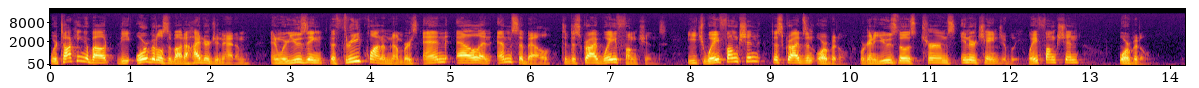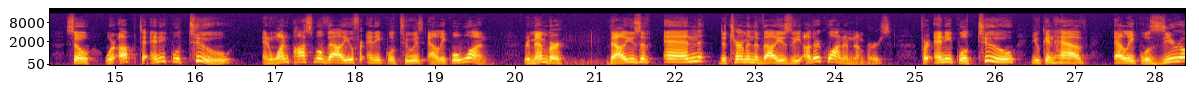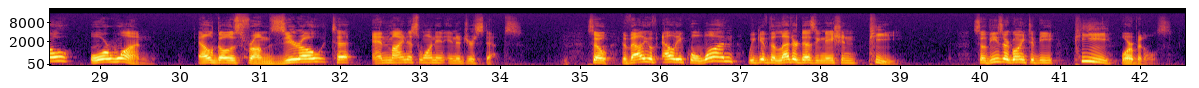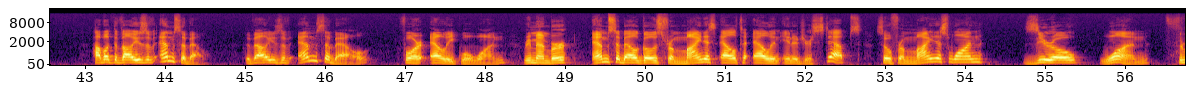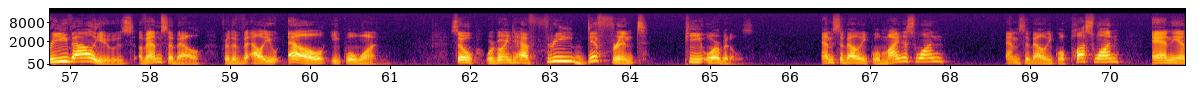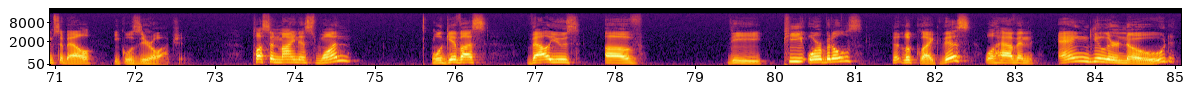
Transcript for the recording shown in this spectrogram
we're talking about the orbitals about a hydrogen atom, and we're using the three quantum numbers, n, l, and m sub l, to describe wave functions. Each wave function describes an orbital. We're going to use those terms interchangeably, wave function, orbital. So we're up to n equal 2, and one possible value for n equal 2 is l equal 1. Remember, values of n determine the values of the other quantum numbers. For n equal 2, you can have l equals 0 or 1. L goes from 0 to n minus 1 in integer steps. So the value of L equal 1, we give the letter designation P. So these are going to be P orbitals. How about the values of M sub L? The values of M sub L for L equal 1, remember, M sub L goes from minus L to L in integer steps. So from minus 1, 0, 1, three values of M sub L for the value L equal 1. So we're going to have three different p orbitals. m sub L equal minus 1, m sub L equal plus 1, and the m sub L equals 0 option. Plus and minus 1 will give us values of the p orbitals that look like this. We'll have an angular node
